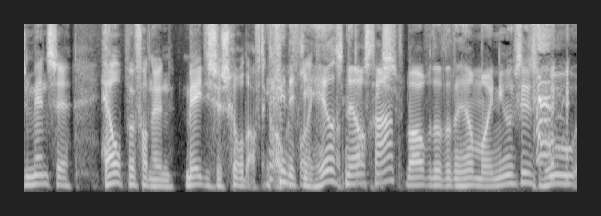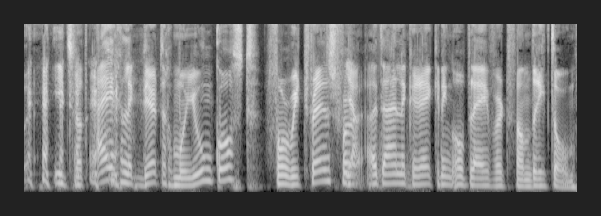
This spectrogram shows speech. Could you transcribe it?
16.000 mensen helpen van hun medische schulden af te komen. Ik vind dat je heel snel gaat, behalve dat het een heel mooi nieuws is. Hoe iets wat eigenlijk 30 miljoen kost voor retransfer ja. uiteindelijk een rekening oplevert van 3 ton.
